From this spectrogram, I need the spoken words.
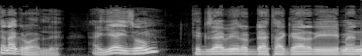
ተናግረዋል። አያይዘውም ከእግዚአብሔር እርዳታ ጋር የየመን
